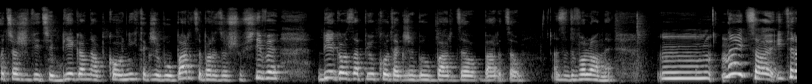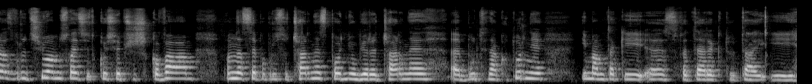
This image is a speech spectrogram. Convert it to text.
chociaż wiecie, biegał naokoło nich, także był bardzo, bardzo szczęśliwy. Biegał za piłką, także był bardzo, bardzo zadowolony. Mm, no i co? I teraz wróciłam, słuchajcie, tylko się przyszykowałam. Mam na sobie po prostu czarne spodnie, ubiorę czarne e, buty na koturnie i mam taki e, sweterek tutaj i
